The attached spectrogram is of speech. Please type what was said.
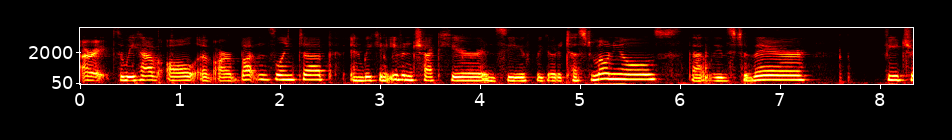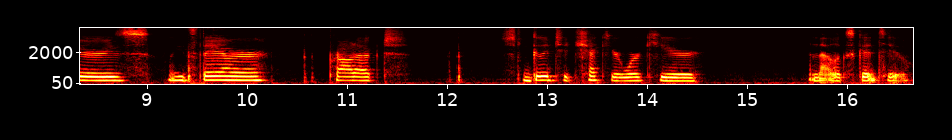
All right, so we have all of our buttons linked up, and we can even check here and see if we go to testimonials, that leads to there, features leads there, product. Just good to check your work here. And that looks good too.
